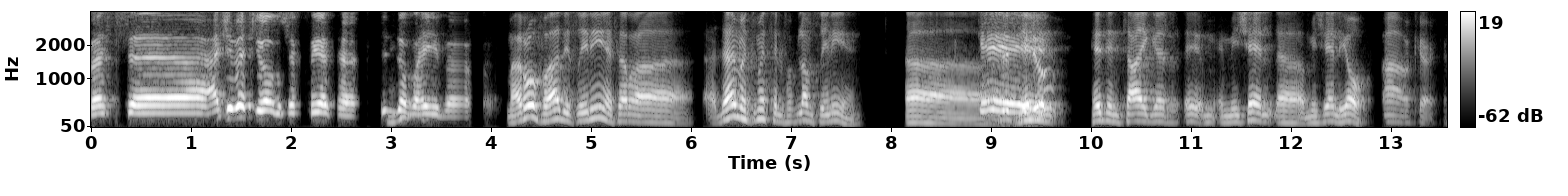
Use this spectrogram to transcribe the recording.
بس آه عجبتني برضه شخصيتها جدا رهيبة. معروفة هذه صينية ترى دائما تمثل في أفلام صينية. آه. Hidden Tiger ميشيل آه ميشيل يو. آه okay okay.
